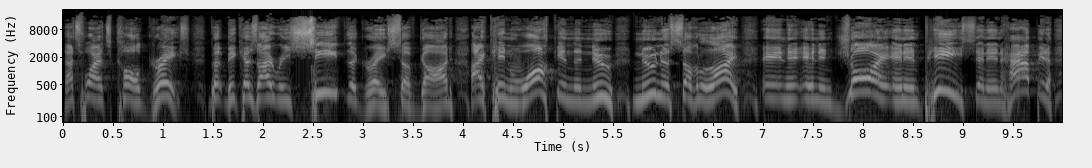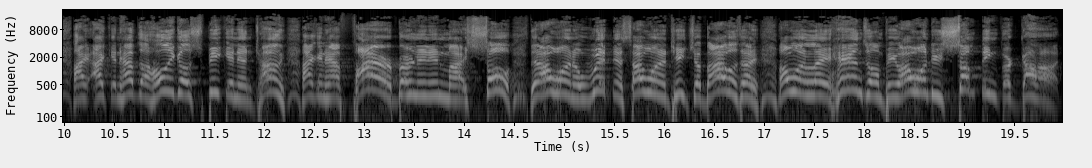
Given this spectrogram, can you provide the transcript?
That's why it's called grace. But because I received the grace of God, I can walk in the new newness of life and, and in joy and in peace and in happiness. I, I can have the Holy Ghost speaking in tongues. I can have fire burning in my soul that I want to witness. I want to teach a Bible study. I want to lay hands on people. I want to do something for God.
